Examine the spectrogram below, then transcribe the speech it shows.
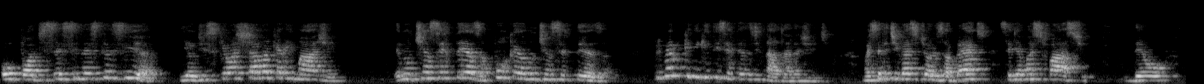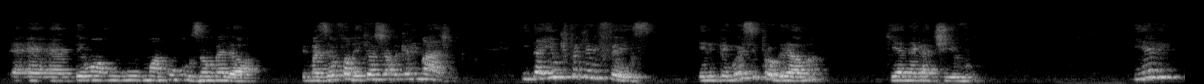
ou pode ser sinestesia. E eu disse que eu achava que era imagem. Eu não tinha certeza. Por que eu não tinha certeza? Primeiro porque ninguém tem certeza de nada, né, gente? Mas se ele tivesse de olhos abertos, seria mais fácil de eu é, é, ter uma, uma conclusão melhor. Mas eu falei que eu achava que era imagem. E daí o que foi que ele fez? Ele pegou esse programa, que é negativo, e ele,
